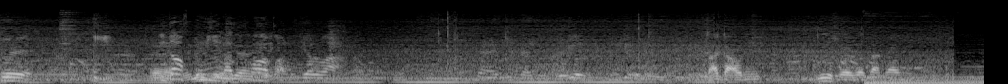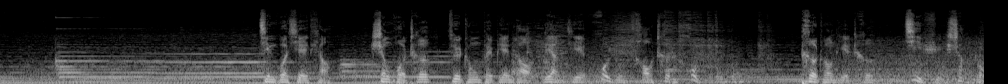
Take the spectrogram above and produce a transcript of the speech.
对。你到分离了不好搞了，知道吧？咋搞的？你说说咋搞的？经过协调，生货车最终被编到两节货运槽车的后面，特装列车继续上路。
